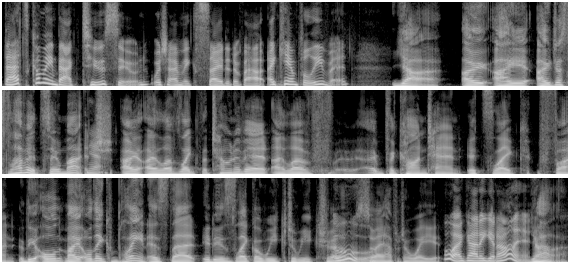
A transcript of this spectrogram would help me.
That's coming back too soon, which I'm excited about. I can't believe it. Yeah. I I I just love it so much. Yeah. I I love like the tone of it. I love uh, the content. It's like fun. The only my only complaint is that it is like a week to week show, Ooh. so I have to wait. Oh, I got to get on it. Yeah.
